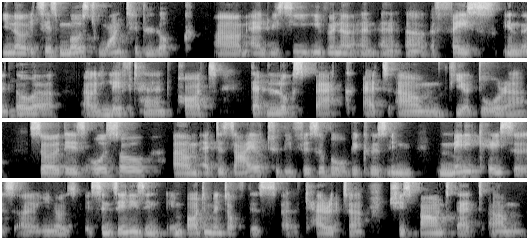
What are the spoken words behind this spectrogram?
you know, it says most wanted look. Um, and we see even a, a, a, face in the lower uh, left hand part that looks back at um, Theodora. So there's also um, a desire to be visible because in many cases, uh, you know, Senzeni's in embodiment of this uh, character, she's found that um,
